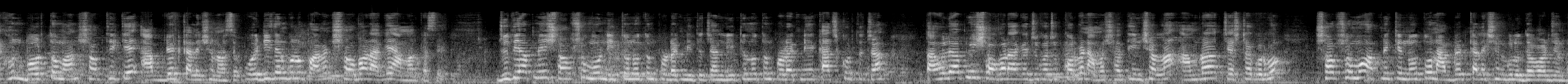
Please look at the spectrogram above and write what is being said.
এখন বর্তমান সব থেকে আপডেট কালেকশন আছে, ওই ডিজাইনগুলো পাবেন সবার আগে আমার কাছে। যদি আপনি সবসময় নিত্য নতুন প্রোডাক্ট নিতে চান, নিত্য নতুন প্রোডাক্ট নিয়ে কাজ করতে চান, তাহলে আপনি সবার আগে যোগাযোগ করবেন আমার সাথে ইনশাল্লাহ আমরা চেষ্টা করব সবসময় আপনাকে নতুন আপডেট কালেকশনগুলো দেওয়ার জন্য।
